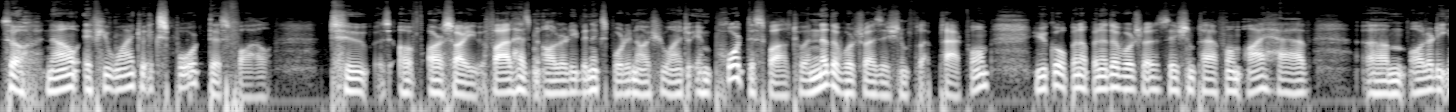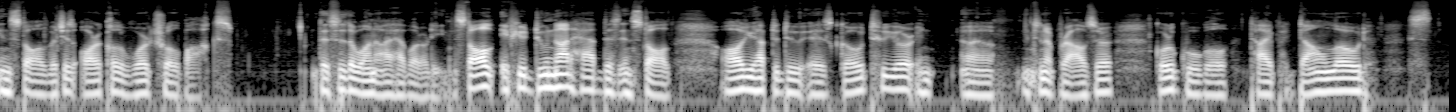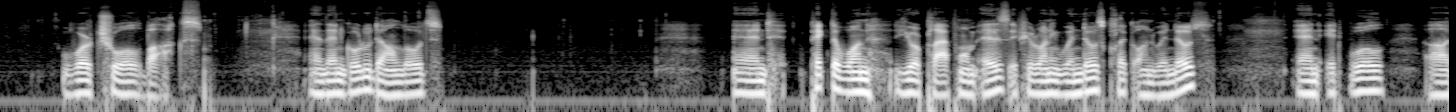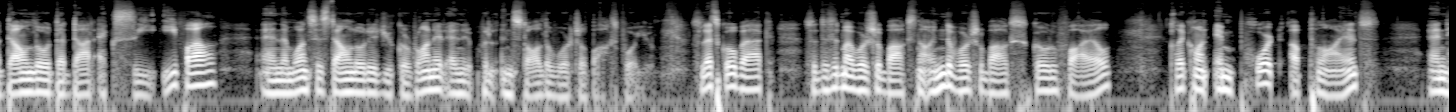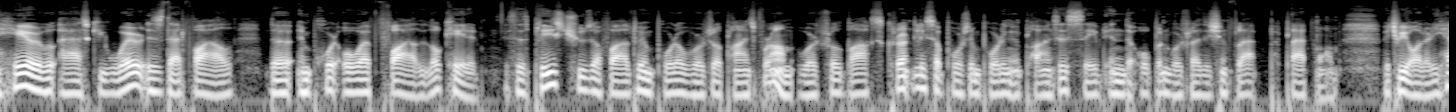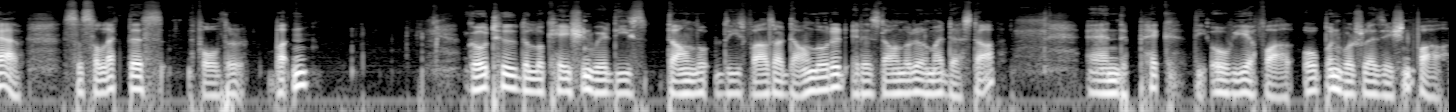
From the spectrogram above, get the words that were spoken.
So now if you want to export this file to or sorry file has been already been exported now if you want to import this file to another virtualization platform you could open up another virtualization platform I have um, already installed which is Oracle VirtualBox. This is the one I have already installed. If you do not have this installed all you have to do is go to your in, uh, internet browser go to Google type download VirtualBox and then go to downloads and pick the one your platform is. If you're running Windows click on Windows and it will uh, download the .exe file and then once it's downloaded you could run it and it will install the VirtualBox for you. So let's go back. So this is my VirtualBox. Now in the VirtualBox go to File, click on Import Appliance and here it will ask you where is that file, the import OVF file located. It says please choose a file to import a virtual appliance from. VirtualBox currently supports importing appliances saved in the Open Virtualization flat platform, which we already have. So select this folder button. Go to the location where these download these files are downloaded. It is downloaded on my desktop, and pick the OVF file, Open Virtualization file.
